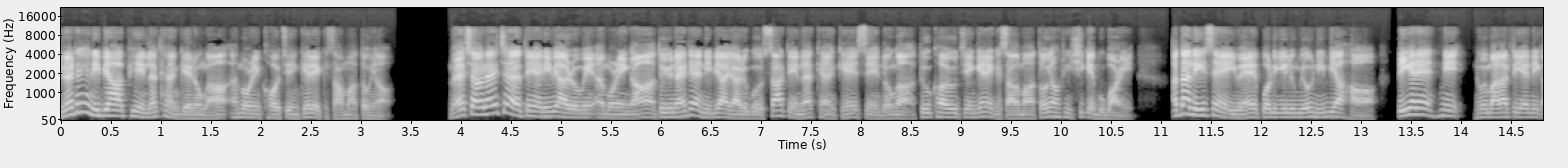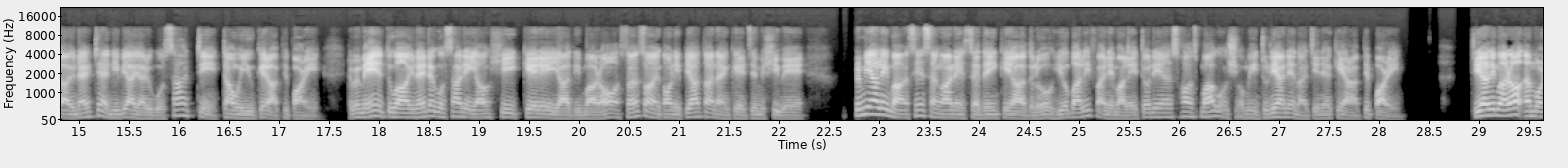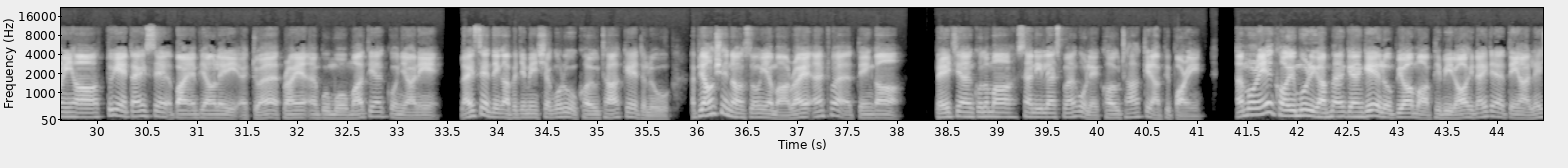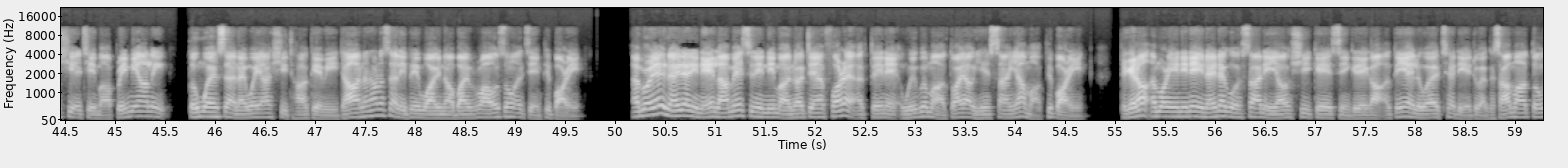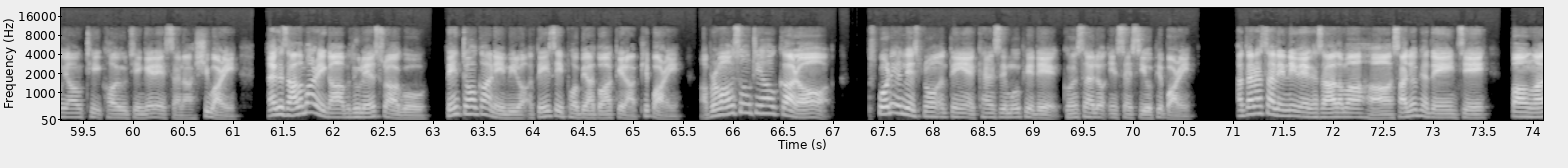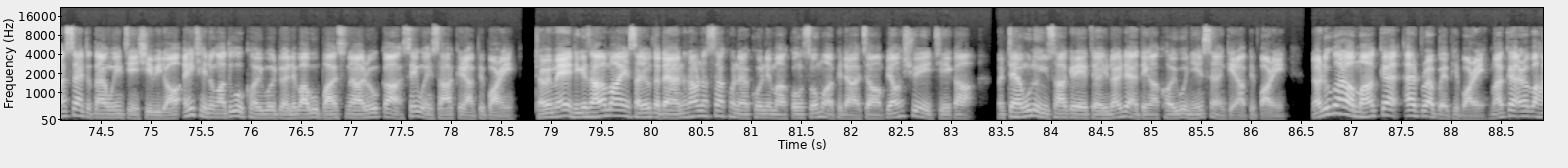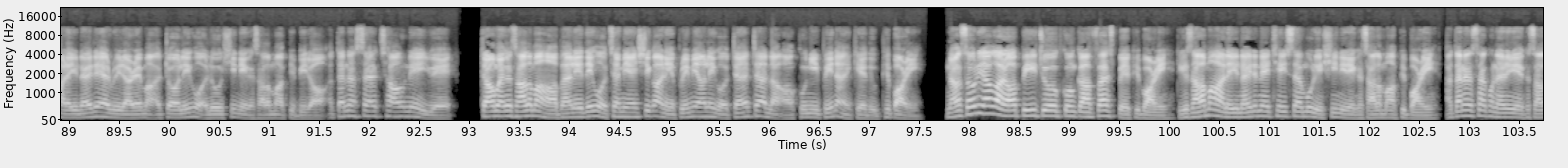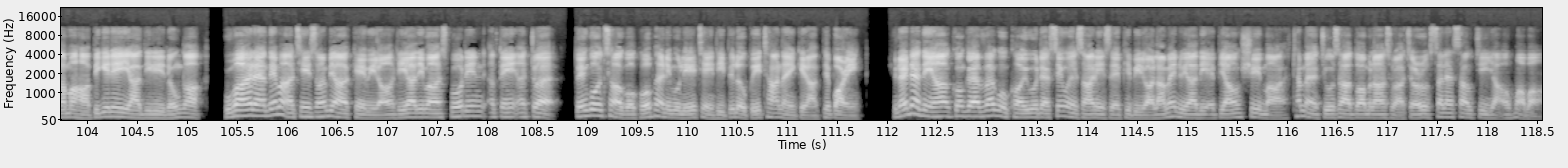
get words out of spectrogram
United ရဲ့နီးပြအဖြစ်လက်ခံခဲ့တော့ကအမော်ရင်ခေါ် trình ခဲ့တဲ့ကစားမ၃ယောက်မန်ချက်နိုင်ချက်အသင်းရဲ့နီးပြရိုဝင်အမော်ရင်ကသူ United နီးပြရာတွေကိုစတင်လက်ခံခဲ့စဉ်တုန်းကသူခေါ်ယူ trình ခဲ့တဲ့ကစားသမား၃ယောက်ထိရှိခဲ့ပူပါတယ်အသက်40အရွယ်ပေါ်တူဂီလူမျိုးနီးပြဟာပြီးခဲ့တဲ့နှစ်နိုဝင်ဘာလ၁ရက်နေ့က United နီးပြရာတွေကိုစတင်တာဝန်ယူခဲ့တာဖြစ်ပါတယ်။ဒါပေမဲ့သူဟာ United ကိုစတင်ရောက်ရှိခဲ့တဲ့ရာသီမှာတော့စွမ်းဆောင်ရည်ကောင်းတွေပြသနိုင်ခဲ့ခြင်းမရှိဘဲပရီးမီးယားလိဂ်မှာအဆင့်15နဲ့ဆက်သိမ်းခဲ့ရတယ်လို့ Europa League Final မှာလည်း Tottenham Hotspur ကိုရှုံးပြီးဒုတိယနဲ့သာကျင်းနေခဲ့ရတာဖြစ်ပါတယ်။ ဒီရာသီမှာတော့ Amorim ဟာသူ့ရဲ့တိုက်စစ်အပိုင်းအပြောင်းလဲတွေအတွက် Brian Mbeumo, Matías Cunha နဲ့လိုက်ဆက်တင်က Benjamin Sesko တို့ကိုခေါ်ယူထားခဲ့တယ်လို့အပြောင်းရွှေ့နောက်ဆုံးရက်မှာ Ryan Antwerp အသင်းက Belgian ဂိုးသမား Sandy Lensman ကိုလည်းခေါ်ယူထားခဲ့တာဖြစ်ပါတယ်။ Amorim ရဲ့ခေါ်ယူမှုတွေကမှန်ကန်ခဲ့လို့ပြောရမှာဖြစ်ပြီးတော့ United အသင်းကလက်ရှိအချိန်မှာ Premier League သုံးပွဲဆက်နိုင်ပွဲရရှိထားခဲ့ပြီးဒါ2024ဖေဖော်ဝါရီနောက်ပိုင်းပထမဆုံးအကြိမ်ဖြစ်ပါတယ်။ Amorim United အနေနဲ့လာမယ့်စနေနေ့မှာ Nottingham Forest အသင်းနဲ့အဝေးကွင်းမှာတွားရောက်ရင်ဆိုင်ရမှာဖြစ်ပါတယ်။ တကယ်တော့ Amorim အနေနဲ့ United ကိုစတင်ရောက်ရှိခဲ့စဉ်ကတည်းကအသင်းရဲ့လိုအပ်ချက်တွေအတွက်ကစားမ3ယောက်ထိခေါ်ယူခြင်းခဲ့တဲ့ဆန္ဒရှိပါတယ်။အဲကစားသမားတွေကဘယ်သူလဲဆိုတာကိုတင်းတော့ကနေပြီးတော့အသေးစိတ်ဖော်ပြသွားခဲ့တာဖြစ်ပါတယ်။ပထမဆုံးတစ်ယောက်ကတော့ Sporting Lisbon အသင်းရဲ့ခံစစ်မှုဖြစ်တဲ့ Gonzalo Asensio ဖြစ်ပါတယ်။အသင်းဆက်လေးနှစ်ရဲ့ကစားသမားဟာစာချုပ်ဖြတ်သိမ်းခြင်း ပေါင်50တန်းဝန်းကျင်ရှိပြီးတော့အဲ့ဒီချိန်တုန်းကသူ့ကိုခေါ်ယူဖို့အတွက်လီဗာပူးဘာစီနာတို့ကစိတ်ဝင်စားခဲ့တာဖြစ်ပါတယ်။ဒါပေမဲ့ဒီကစားသမားရဲ့စာချုပ်တက်တန်း2028ခုနှစ်မှာကုန်ဆုံးမှာဖြစ်တာကြောင့်ပြောင်းရွှေ့ခြေကမတန်ဘူးလို့ယူဆခဲ့တဲ့အတွက် United အသင်းကခေါ်ယူဖို့ညှင်းဆန်ခဲ့တာဖြစ်ပါတယ်။နောက်တစ်ကတော့ Market Edward ပဲဖြစ်ပါတယ်။ Market Edward ဟာလည်း United ရဲ့ radar ထဲမှာအတော်လေးကိုအလိုရှိနေတဲ့ကစားသမားဖြစ်ပြီးတော့အသက်26နှစ်အရွယ်တောင်ပန်ကစားသမားဟာဘန်လီသင်းကိုချန်ပီယံရှစ်ကနေပရီးမီးယားလိဂ်ကိုတန်းတက်လာအောင်ကူညီပေးနိုင်ခဲ့သူဖြစ်ပါတယ်။ နောက်ဆုံးတစ်ယောက်ကတော့ Pedro Goncalves ပဲဖြစ်ပါတယ်။ဒီကစားသမားဟာလည်း United နဲ့ချိတ်ဆက်မှုတွေရှိနေတဲ့ကစားသမားဖြစ်ပါတယ်။အသက်28နှစ်အရွယ်ကစားသမားဟာပြီးခဲ့တဲ့ရာသီတွေတုန်းကဘူဘာဟန်အသင်းမှာအခြေစွမ်းပြခဲ့ပြီးတော့ဒီရာသီမှာ Sporting အသင်းအတွက်တွင်းကို6ကိုဂိုးဖန်တီမှု၄ချိန်ထိပြုလုပ်ပေးထားနိုင်ခဲ့တာဖြစ်ပါတယ်။ United အသင်းက Concacaf ကိုခေါ်ယူဖို့တဲ့စိတ်ဝင်စားနေဆဲဖြစ်ပြီးတော့လာမယ့်နေရာဒီအပြောင်းရွှေ့မှာထပ်မံစူးစမ်းသွားမလားဆိုတာကျွန်တော်တို့ဆက်လက်စောင့်ကြည့်ရအောင်မှာပါ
